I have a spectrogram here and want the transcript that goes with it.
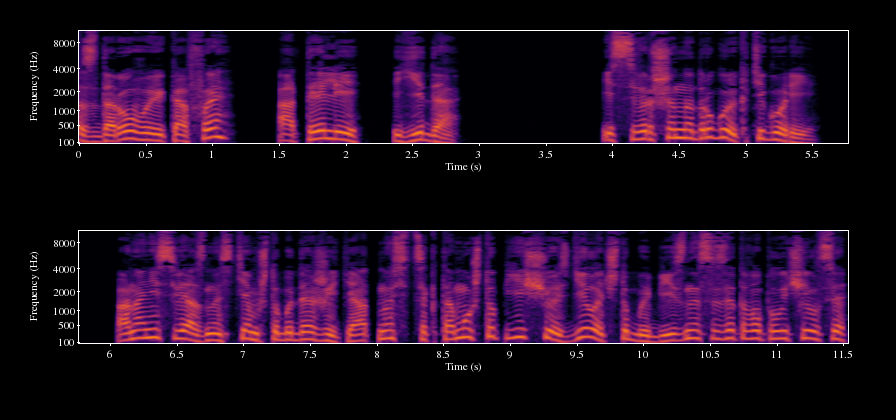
Здоровые кафе, отели, еда. Из совершенно другой категории. Она не связана с тем, чтобы дожить, а относится к тому, чтобы еще сделать, чтобы бизнес из этого получился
